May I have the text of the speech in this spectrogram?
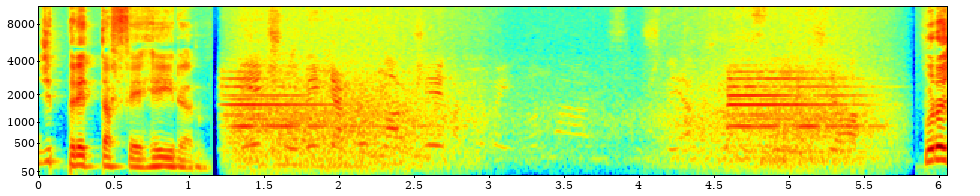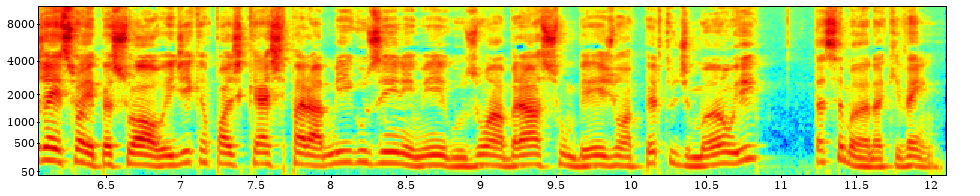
de Preta Ferreira. Por hoje é isso aí, pessoal. Indiquem o podcast para amigos e inimigos. Um abraço, um beijo, um aperto de mão e até semana que vem.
